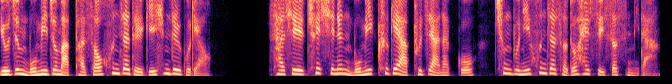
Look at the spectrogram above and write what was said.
요즘 몸이 좀 아파서 혼자 들기 힘들구려. 사실 최 씨는 몸이 크게 아프지 않았고 충분히 혼자서도 할 수 있었습니다.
